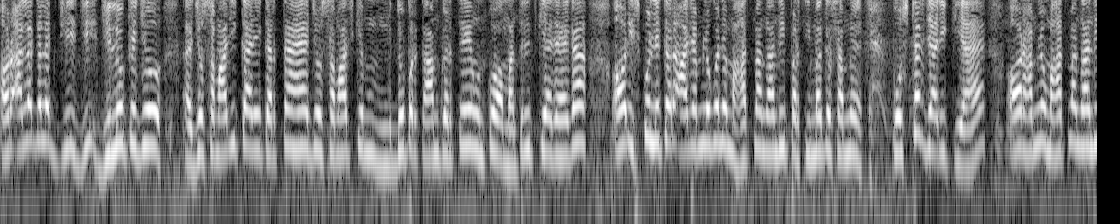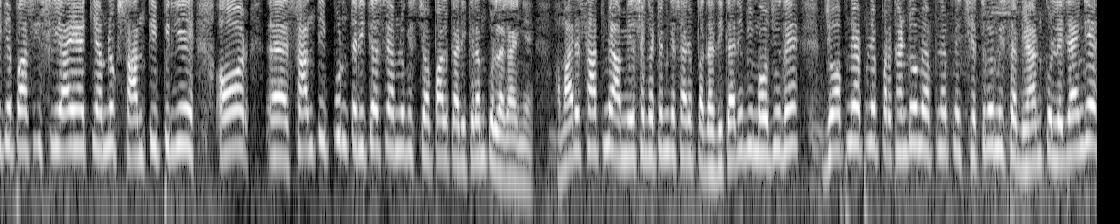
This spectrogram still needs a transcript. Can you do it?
और अलग अलग जिलों के जो जो सामाजिक कार्यकर्ता हैं, जो समाज के मुद्दों पर काम करते हैं, उनको आमंत्रित किया जाएगा। और इसको लेकर आज हम लोगों ने महात्मा गांधी प्रतिमा के सामने पोस्टर जारी किया है। और हम लोग महात्मा गांधी के पास इसलिए आए हैं कि हम लोग शांति प्रिय और शांतिपूर्ण तरीके से हम लोग इस चौपाल कार्यक्रम को लगाएँगे। हमारे साथ में आमिया संगठन के सारे पदाधिकारी भी मौजूद हैं जो अपने अपने प्रखंडों में अपने अपने क्षेत्रों में इस अभियान को ले जाएँगे।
